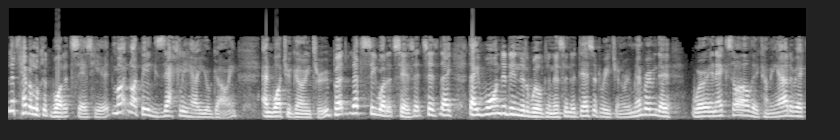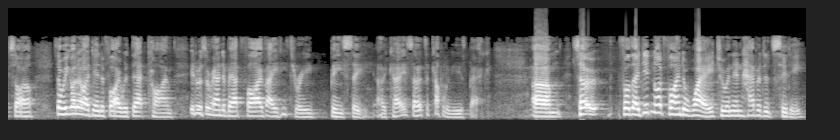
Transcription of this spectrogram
Let's have a look at what it says here. It might not be exactly how you're going and what you're going through, but let's see what it says. It says they, they wandered in the wilderness in the desert region. Remembering they were in exile, they're coming out of exile. So we've got to identify with that time. It was around about 583 BC, okay? So it's a couple of years back. Um, so, for they did not find a way to an inhabited city.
